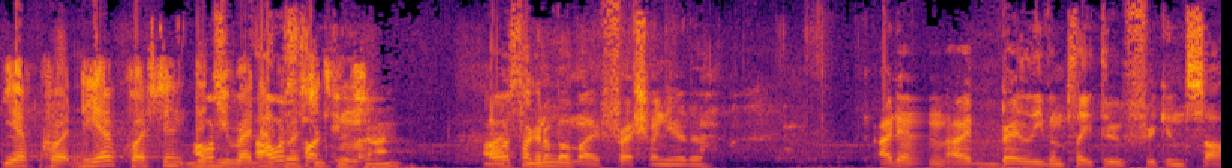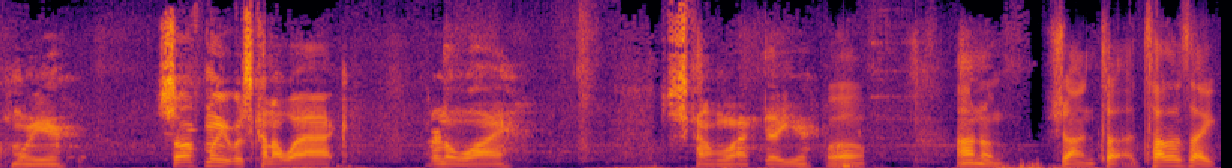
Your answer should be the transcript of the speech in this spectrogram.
You have que- do you have questions? Did was- you write I down questions talking- for Sean? I was talking about my freshman year though. I didn't. I barely even played through freaking sophomore year. Sophomore year was kind of whack. I don't know why. Just kind of whack that year. Well, I don't know, Sean. T- tell us like,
